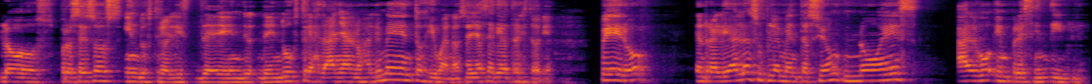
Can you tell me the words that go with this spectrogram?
los procesos industrialis- de, indu- de industrias dañan los alimentos y bueno, eso ya sería otra historia. Pero en realidad la suplementación no es algo imprescindible.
